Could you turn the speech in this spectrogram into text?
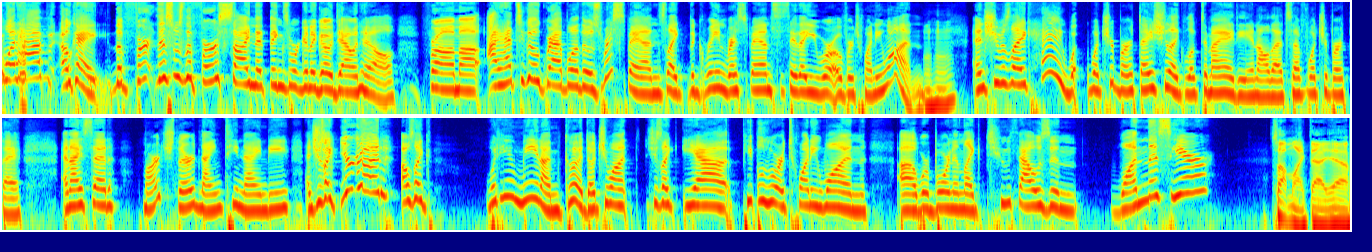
what happened? Okay, the first. This was the first sign that things were going to go downhill. From uh, I had to go grab one of those wristbands, like the green wristbands, to say that you were over 21. And she was like, "Hey, what, what's your birthday?" She like looked at my ID and all that stuff. What's your birthday? And I said March 3rd, 1990. And she's like, "You're good." I was like, "What do you mean I'm good? Don't you want?" She's like, "Yeah, people who are 21 uh, were born in like 2001 this year." Something like that, yeah.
